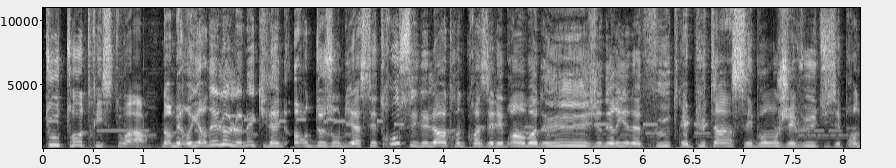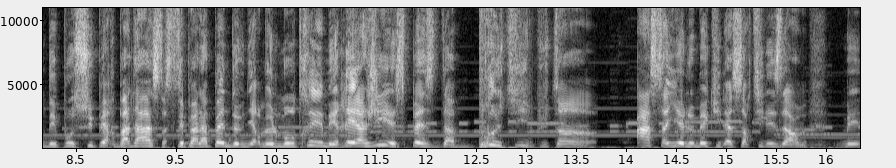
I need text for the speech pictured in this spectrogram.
toute autre histoire. Non mais regardez-le, le mec il a une horde de zombies à ses trousses il est là en train de croiser les bras en mode eh, j'en ai rien à foutre. Et putain, c'est bon, j'ai vu, tu sais prendre des poses super badass. C'est pas la peine de venir me le montrer, mais réagis, espèce d'abruti, putain. Ah ça y est le mec il a sorti les armes. Mais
